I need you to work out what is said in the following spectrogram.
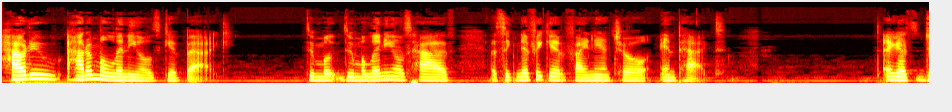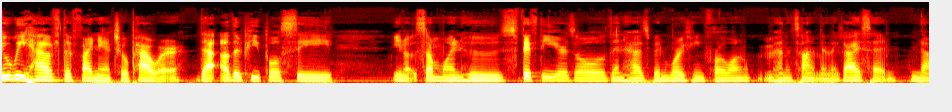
how do how do millennials give back? Do do millennials have a significant financial impact? I guess do we have the financial power that other people see you know, someone who's 50 years old and has been working for a long amount of time. And the guy said, no,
